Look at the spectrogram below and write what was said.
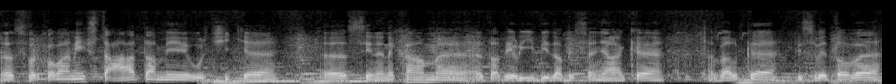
eh, svrchovaný stát a my určitě eh, si nenecháme tady líbit, aby se nějaké velké ty světové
